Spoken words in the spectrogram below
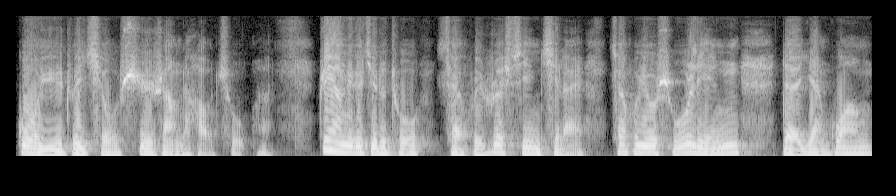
过于追求世上的好处啊。这样的一个基督徒才会热心起来，才会有属灵的眼光、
